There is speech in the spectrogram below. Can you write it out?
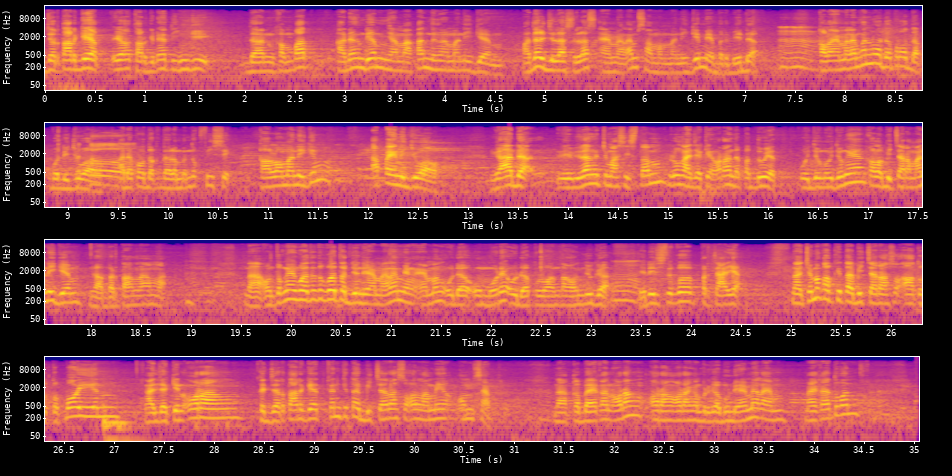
kejar target, ya targetnya tinggi. Dan keempat, kadang dia menyamakan dengan money game. Padahal jelas-jelas MLM sama money game ya berbeda. Kalau MLM kan lu ada produk buat dijual, Betul. ada produk dalam bentuk fisik. Kalau money game, apa yang dijual? nggak ada dia bilang cuma sistem lu ngajakin orang dapat duit ujung-ujungnya kalau bicara money game nggak bertahan lama nah untungnya gue tuh gue terjun di MLM yang emang udah umurnya udah puluhan tahun juga jadi di situ gue percaya nah cuma kalau kita bicara soal tutup poin ngajakin orang kejar target kan kita bicara soal namanya omset nah kebanyakan orang orang-orang yang bergabung di MLM mereka itu kan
